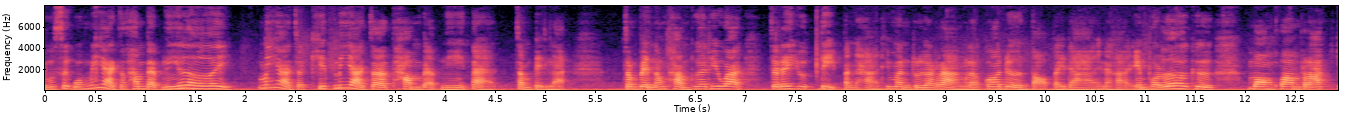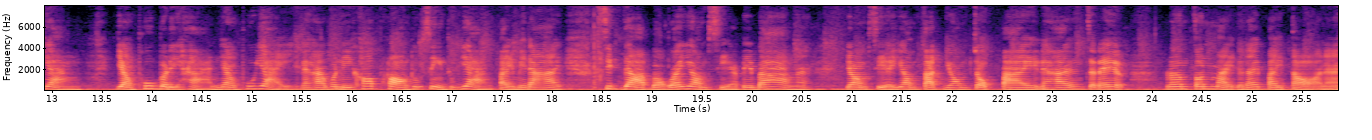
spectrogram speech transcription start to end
รู้สึกว่าไม่อยากจะทำแบบนี้เลย ไม่อยากจะคิดไม่อยากจะทำแบบนี้แต่จำเป็นละจำเป็นต้องทำเพื่อที่ว่าจะได้ยุติปัญหาที่มันเรื้อรัง แล้วก็เดินต่อไปได้นะคะ Emperor คือมองความรักอย่างอย่างผู้บริหารอย่างผู้ใหญ่นะคะ วันนี้ครอบครองทุกสิ่งทุกอย่างไปไม่ได้สิบดาบบอกว่ายอมเสียไปบ้างนะยอมเสียยอมตัดยอมจบไปนะคะ จะได้เริ่มต้นใหม่จะได้ไปต่อนะ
